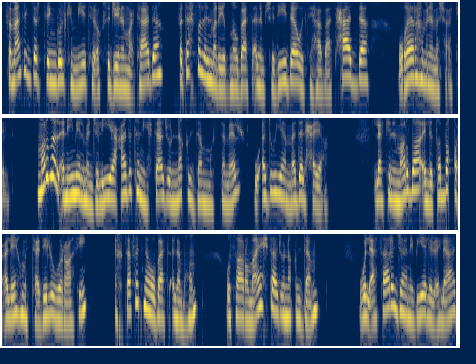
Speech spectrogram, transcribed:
فما تقدر تنقل كمية الأكسجين المعتادة فتحصل للمريض نوبات ألم شديدة والتهابات حادة وغيرها من المشاكل. مرضى الأنيميا المنجلية عادة يحتاجوا نقل دم مستمر وأدوية مدى الحياة لكن المرضى اللي طبقوا عليهم التعديل الوراثي اختفت نوبات ألمهم وصاروا ما يحتاجوا نقل دم والآثار الجانبية للعلاج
